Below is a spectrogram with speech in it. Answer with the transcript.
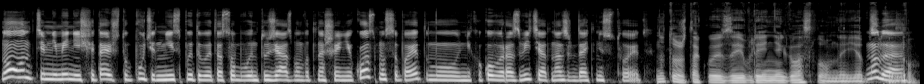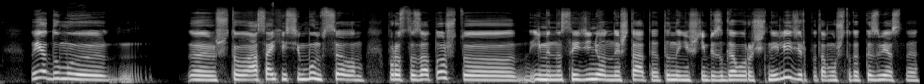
Но он, тем не менее, считает, что Путин не испытывает особого энтузиазма в отношении космоса, поэтому никакого развития от нас ждать не стоит. Ну, тоже такое заявление голословное, я бы Ну да. сказал. Ну, я думаю, э, что Асахи Симбун в целом просто за то, что именно Соединенные Штаты это нынешний безоговорочный лидер, потому что, как известно,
